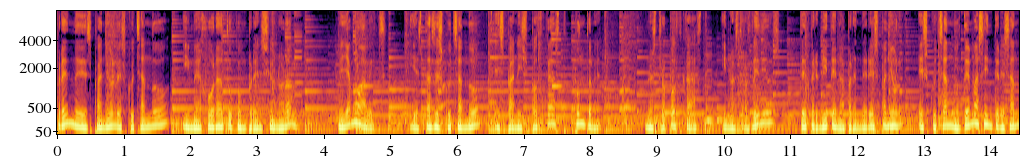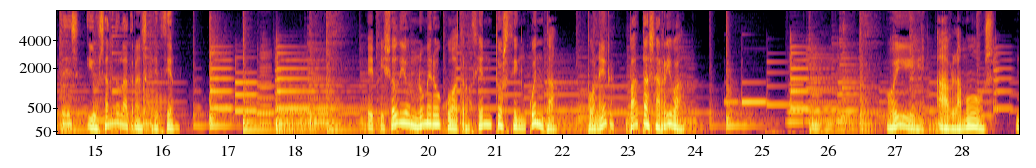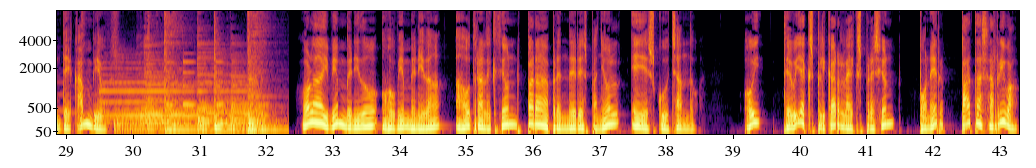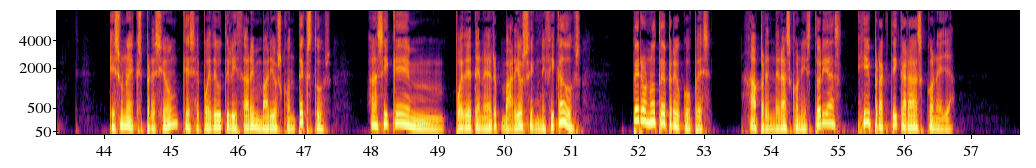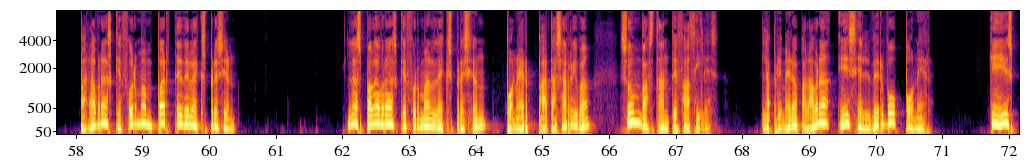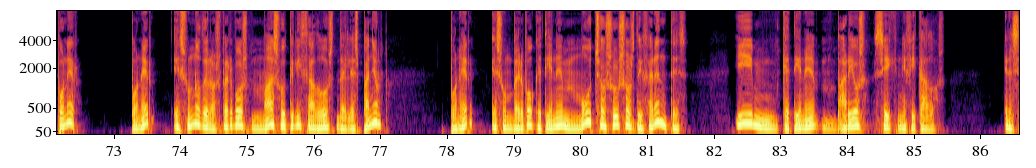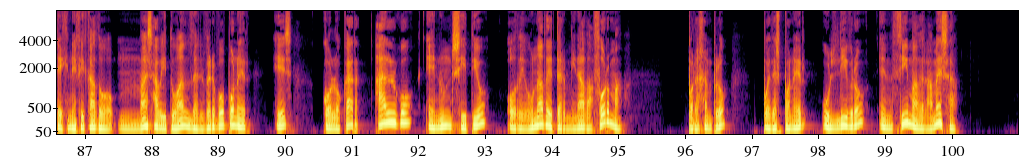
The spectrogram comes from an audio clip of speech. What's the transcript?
Aprende español escuchando y mejora tu comprensión oral. Me llamo Alex y estás escuchando SpanishPodcast.net. Nuestro podcast y nuestros vídeos te permiten aprender español escuchando temas interesantes y usando la transcripción. Episodio número 450. Poner patas arriba. Hoy hablamos de cambios. Hola y bienvenido o bienvenida a otra lección para aprender español escuchando. Hoy te voy a explicar la expresión poner patas arriba. Es una expresión que se puede utilizar en varios contextos, así que mm, puede tener varios significados. Pero no te preocupes, aprenderás con historias y practicarás con ella palabras que forman parte de la expresión. Las palabras que forman la expresión poner patas arriba son bastante fáciles. La primera palabra es el verbo poner. ¿Qué es poner? Poner es uno de los verbos más utilizados del español. Poner es un verbo que tiene muchos usos diferentes y que tiene varios significados. El significado más habitual del verbo poner es colocar algo en un sitio o de una determinada forma. Por ejemplo, puedes poner un libro encima de la mesa.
